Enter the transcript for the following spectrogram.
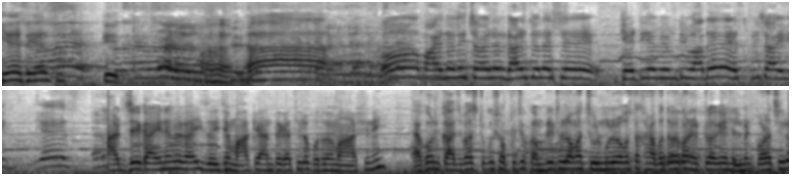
ইয়েস ইয়েস কি? ও ফাইনালি চয়নের গাড়ি চলে এসেছে। কেটিএম এমটি বাদে এসপি শাইন ইয়েস আর যে গাড়ি নেবে গাইজ ওই যে মাকে আনতে গেছিল, প্রথমে মা আসেনি। এখন কাজ বাজটুকু সব কিছু কমপ্লিট হলো আমার চুলমুলের অবস্থা খারাপ হতে পারে কারণ একটু আগে হেলমেট পরা ছিল।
